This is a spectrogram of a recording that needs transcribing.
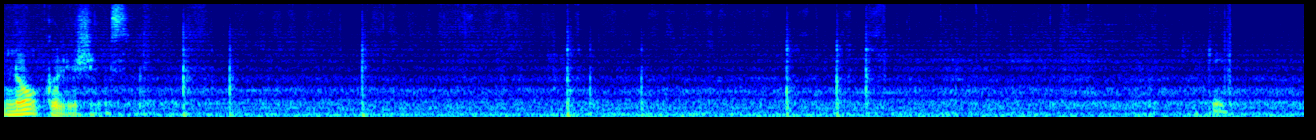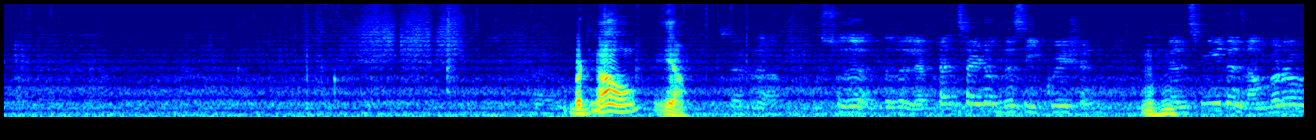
no collisions. But now yeah Sir, uh, so the, the, the left hand side of this equation Mhm. tells me the number of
